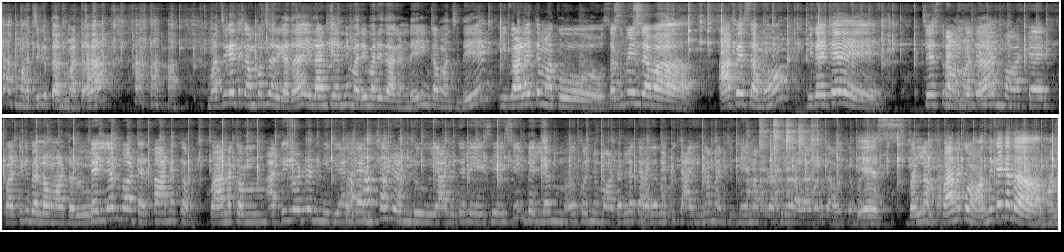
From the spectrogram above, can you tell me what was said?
మజ్జిగతో అనమాట మజ్జిగ అయితే కంపల్సరీ కదా ఇలాంటివన్నీ మరీ మరీ తాగండి ఇంకా మంచిది ఇవాళ అయితే మాకు సగ్గుబియ్యం జావా ఆపేసాము ఇదైతే చేస్తున్నాం అనమాట బెల్లం వాటర్. పట్టికి బెల్లం వాటరు. బెల్లం వాటర్ పానకం. పానకం. అది కూడా రెండు మిరియాలు దంచి రెండు యాలకులు వేసేసి బెల్లం కొంచెం వాటర్లో కరగబెట్టి తాగినా మంచిది. మేము అప్పుడప్పుడు అలా కూడా తాగుతాం ఎస్ బెల్లం పానకం అందుకే కదా మన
